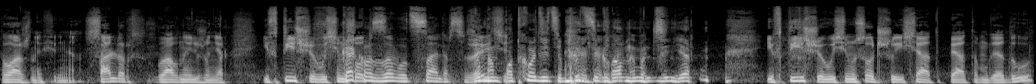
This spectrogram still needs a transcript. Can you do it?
Важная фигня. Саллерс – главный инженер. И в 1800... Как вас зовут, Салерс? Вы Зовите? нам подходите, будьте главным инженером. И в 1865 году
